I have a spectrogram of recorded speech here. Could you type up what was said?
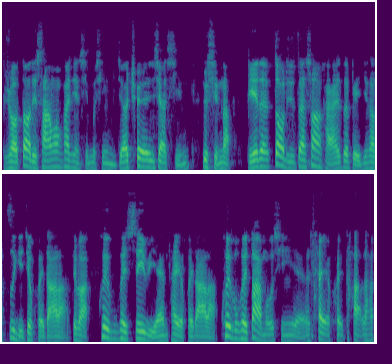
比如说到底三万块钱行不行？你就要确认一下行就行了。别的到底在上海还是在北京，他自己就回答了，对吧？会不会 C 语言他也回答了，会不会大模型也他也回答了，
